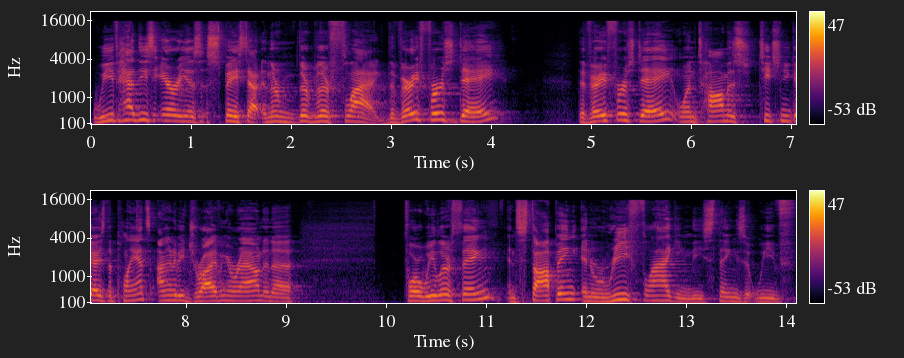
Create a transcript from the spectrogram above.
We've had these areas spaced out, and they're, they're, they're flagged. The very first day, the very first day when Tom is teaching you guys the plants, I'm going to be driving around in a four-wheeler thing and stopping and reflagging these things that we've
